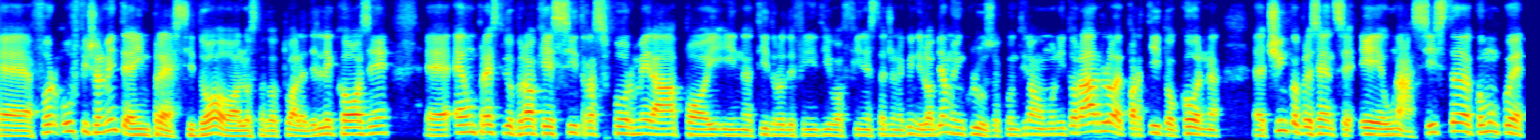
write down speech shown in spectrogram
eh, for- ufficialmente è in prestito allo stato attuale delle cose, eh, è un prestito però che si trasformerà poi in titolo definitivo a fine stagione, quindi lo abbiamo incluso continuiamo a monitorarlo, è partito con eh, 5 presenze e un assist, comunque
